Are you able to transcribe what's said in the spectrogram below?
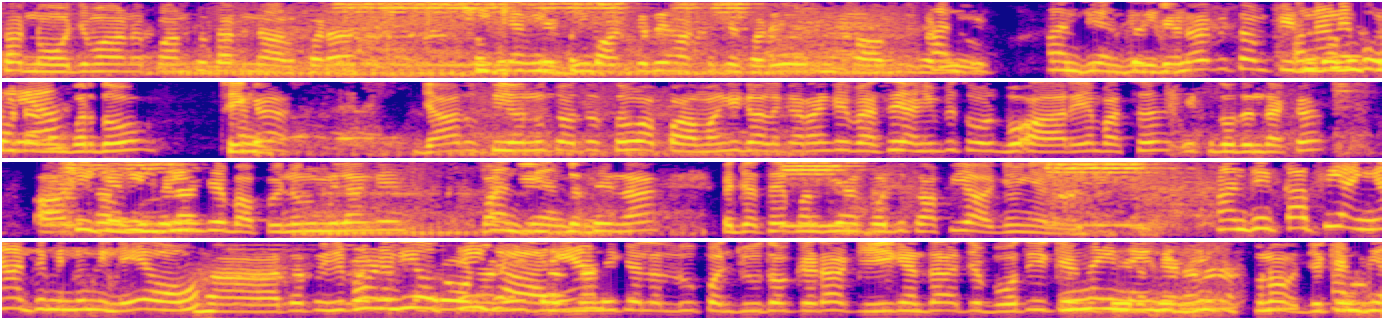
ਦਾ ਨੌਜਵਾਨ ਪੰਥ ਤੁਹਾਡੇ ਨਾਲ ਖੜਾ ਠੀਕ ਹੈ ਵੀਰ ਜੀ। ਪੱਗ ਦੇ ਹੱਕ 'ਚ ਖੜੇ ਹੋ ਇਨਸਾਫ 'ਚ ਖੜੇ ਹੋ। ਹਾਂਜੀ ਹਾਂਜੀ ਵੀਰ ਜੀ। ਜਿਹੜਾ ਵੀ ਧਮਕੀ ਦਿੰਦਾ ਬੋਲਿਆ। ਨੰਬਰ ਦੋ ਠੀਕ ਆ ਜਾਂ ਤੁਸੀਂ ਉਹਨੂੰ ਕਹੋ ਦੱਸੋ ਆਪਾਂ ਆਵਾਂਗੇ ਗੱਲ ਕਰਾਂਗੇ। ਵੈਸੇ ਅਸੀਂ ਵੀ ਆ ਰਹੇ ਹਾਂ ਬਸ ਇੱਕ ਦੋ ਦਿਨ ਤੱਕ। ਆ ਕੇ ਹੈ। ਮਿਲਾਂਗੇ ਬਾਪੂ ਨੂੰ ਵੀ ਮਿਲਾਂਗੇ। ਬਾਕੀ। ਜਥੇ ਨਾ ਜਥੇਬੰਦੀਆਂ ਕੁਝ ਕਾਫੀ ਆ ਗਈਆਂ ਹੋਈਆਂ ਨੇ। ਹਾਂਜੀ ਕਾਫੀ ਆਈਆਂ ਅੱਜ ਮੈਨੂੰ ਮਿਲੇ ਉਹ ਹਾਂ ਤੇ ਤੁਸੀਂ ਹੁਣ ਵੀ ਉੱਥੇ ਹੀ ਜਾ ਰਹੇ ਆ। ਨਹੀਂ ਕਿ ਲੱਲੂ ਪੰਜੂ ਤੋਂ ਕਿਹੜਾ ਕੀ ਕਹਿੰਦਾ ਅੱਜ ਬਹੁਤੀ ਨਹੀਂ, ਨਹੀਂ ਵੀਰ ਜੀ। ਸੁਣੋ ਜੇ ਹਾਂਜੀ।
